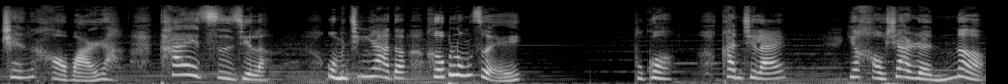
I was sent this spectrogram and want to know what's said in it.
真好玩啊！太刺激了，我们惊讶的合不拢嘴。不过，看起来也好吓人呢。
